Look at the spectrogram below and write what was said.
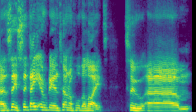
uh, say sedate everybody and turn off all the lights to um,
